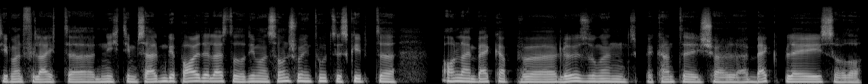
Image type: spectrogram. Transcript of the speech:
die man vielleicht äh, nicht im selben Gebäude lässt oder die man sonst schon tut. Es gibt äh, Online-Backup-Lösungen, bekannte ist äh, Backblaze oder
